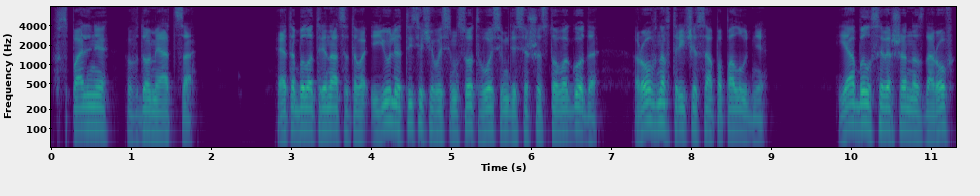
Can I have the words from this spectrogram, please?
в спальне в доме отца. Это было 13 июля 1886 года, ровно в три часа пополудни. Я был совершенно здоров,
